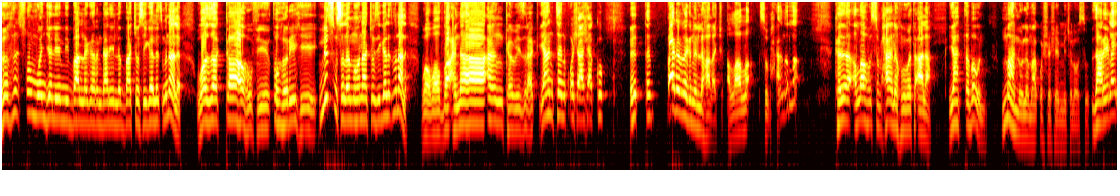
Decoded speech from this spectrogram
በፍጹም ወንጀል የሚባል ነገር እንዳሌለባቸው ሲገልጽ ምን አለ? وزكاه في طهره ንጹህ ስለመሆናቸው ሲገልጽ ምን አለ? ووضعنا عنك وزرك ያንተን ቆሻሻ እኮ እጥብ አደረግንልህ አላቸው። አላ አላ ከ الله سبحانه وتعالى ያጠበውን ማን ነው ለማቆሸሽ የሚችለው እሱ? ዛሬ ላይ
